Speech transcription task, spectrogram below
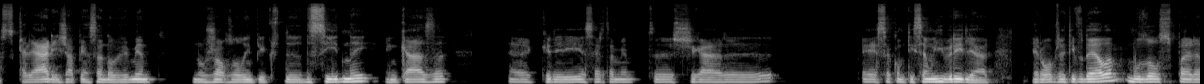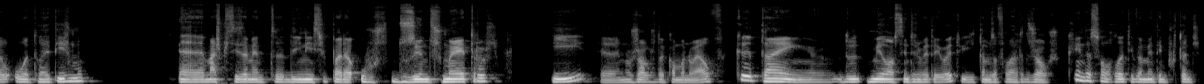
se calhar, e já pensando obviamente nos Jogos Olímpicos de, de Sydney, em casa, quereria certamente chegar a essa competição e brilhar era o objetivo dela, mudou-se para o atletismo, uh, mais precisamente de início para os 200 metros e uh, nos Jogos da Commonwealth, que tem de 1998, e estamos a falar de jogos que ainda são relativamente importantes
